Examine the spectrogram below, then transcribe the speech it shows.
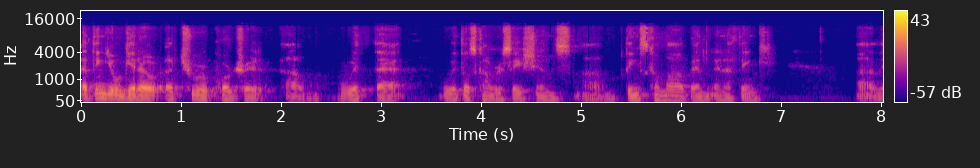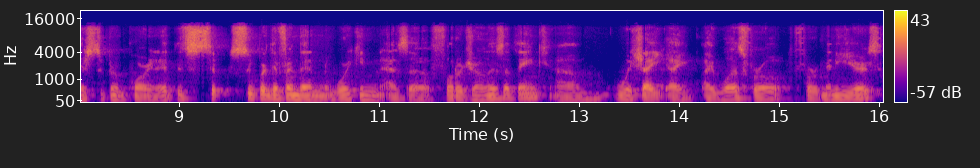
I, I think you'll get a, a truer portrait um, with that with those conversations. Um, things come up, and and I think uh, they're super important. It, it's su super different than working as a photojournalist. I think, um, which I, I, I was for for many years.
